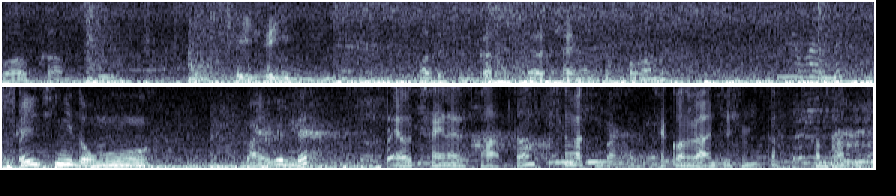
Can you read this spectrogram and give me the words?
Welcome to 베이징. 어떻습니까? 에어차이나에서 소감은? 베이징이 너무 맑은데? 에어차이나에서 받았던 삼각김밥이에요. 제 건 왜 안 주십니까? 감사합니다.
